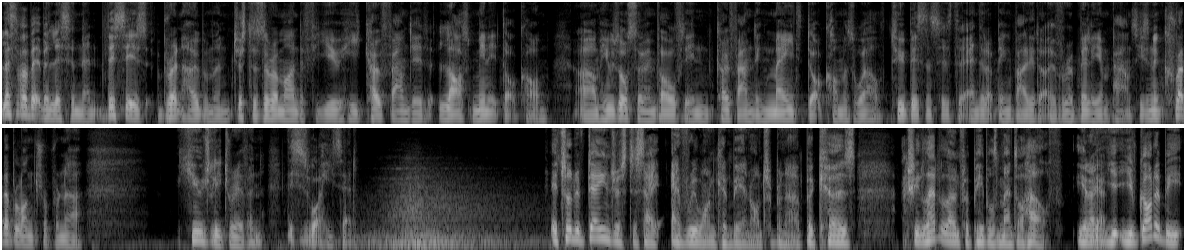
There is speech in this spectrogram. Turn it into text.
Let's have a bit of a listen then. This is Brent Hoberman. Just as a reminder for you, he co founded lastminute.com. Um, he was also involved in co founding made.com as well, two businesses that ended up being valued at over a billion pounds. He's an incredible entrepreneur, hugely driven. This is what he said. it's sort of dangerous to say everyone can be an entrepreneur because actually let alone for people's mental health you know you, you've got to be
